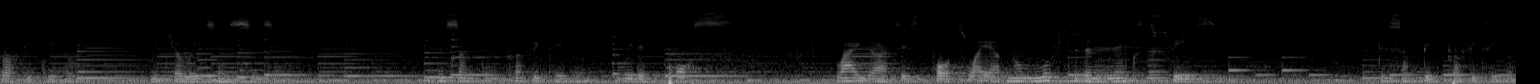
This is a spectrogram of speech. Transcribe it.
profitable with your waiting season. Do something profitable with a pause while you're at a spot, why you have not moved to the next phase. Do something profitable.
